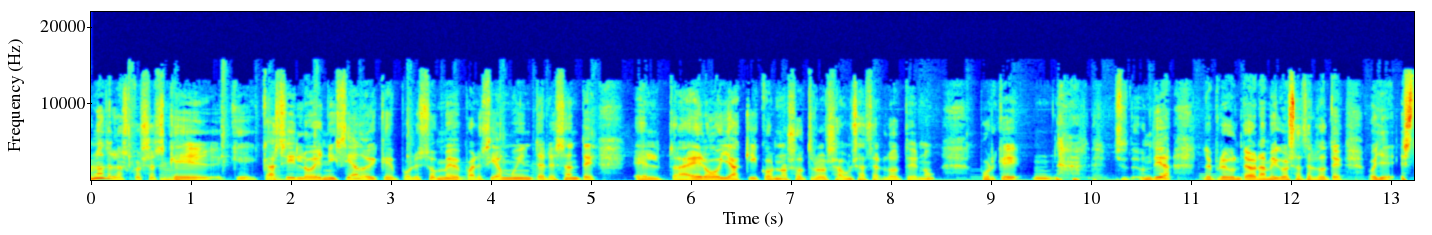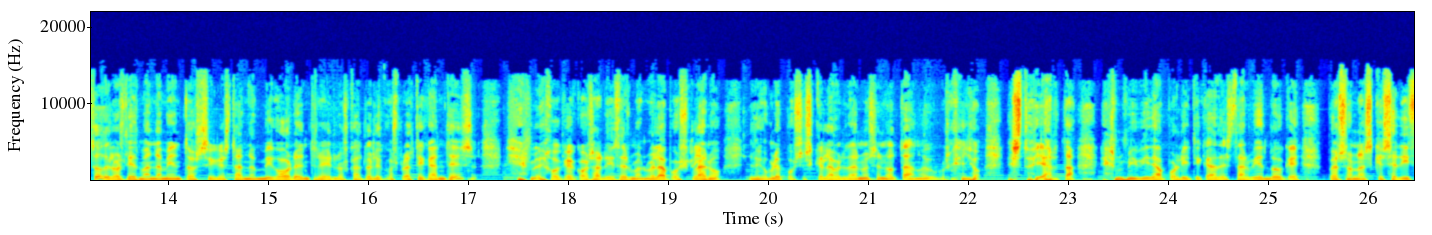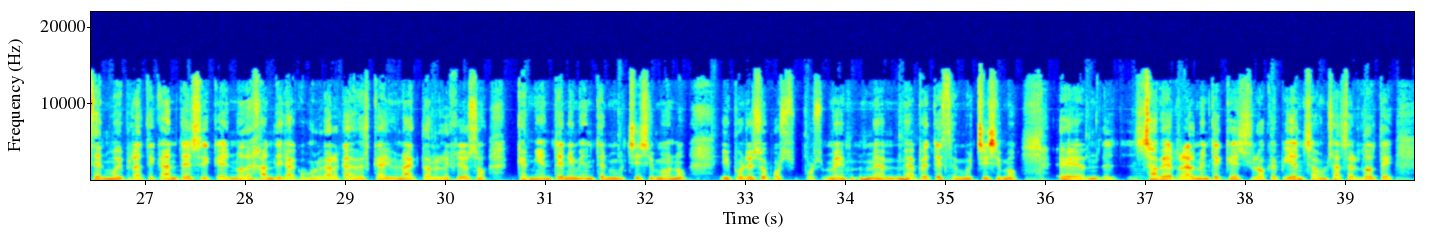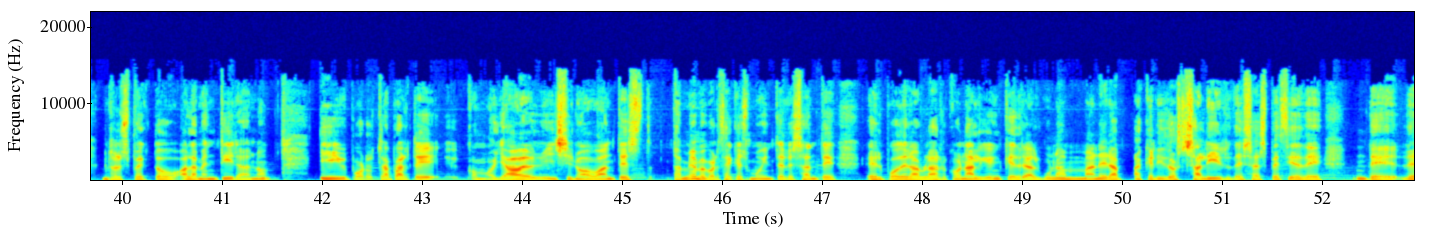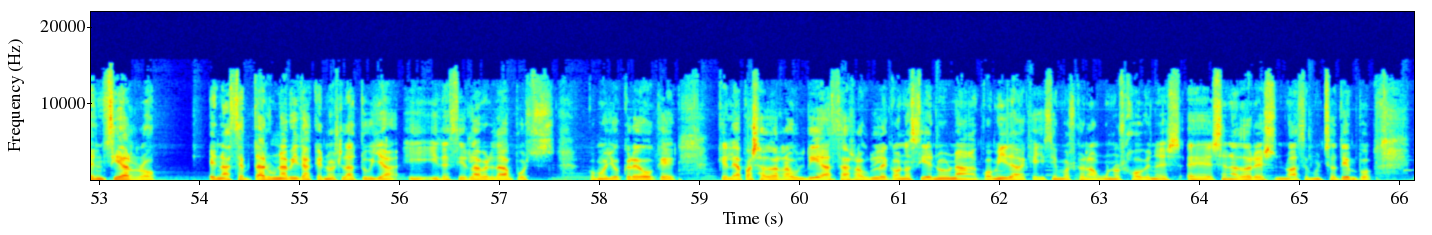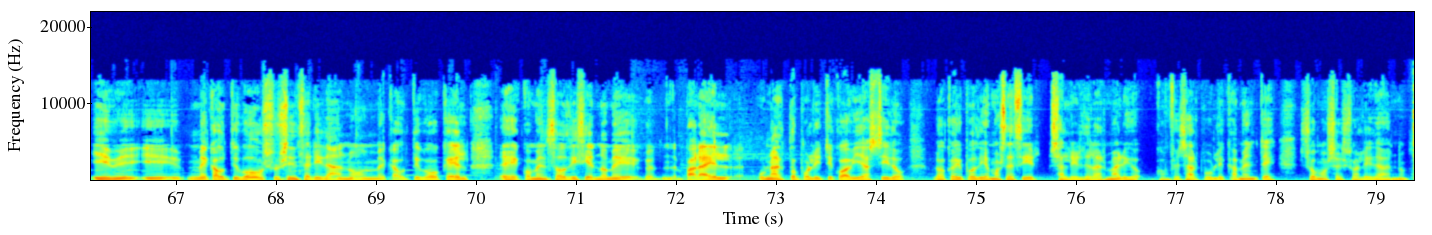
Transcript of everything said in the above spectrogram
Una de las cosas que, casi lo he iniciado y que por eso me parecía muy interesante el traer hoy aquí con nosotros a un sacerdote, ¿no? Porque mm, un día le pregunté a un amigo sacerdote, oye, ¿esto de los diez mandamientos sigue estando en vigor entre los católicos practicantes? Y me dijo, ¿qué cosa dices, Manuela? Pues claro. Y digo, hombre, pues es que la verdad no se nota, ¿no? Porque yo estoy harta en mi vida política de estar viendo que personas que se dicen muy practicantes y que no dejan de ir a comulgar cada vez que hay un acto religioso, que mienten y mienten muchísimo, ¿no? Y por eso, pues, pues me, me, apetece muchísimo eh, saber realmente qué es lo que piensa un sacerdote respecto a la mentira, ¿no? Y por otra parte, como ya insinuaba antes, también me parece que es muy interesante el poder hablar con alguien que de alguna manera ha querido salir de esa especie de, de, de encierro en aceptar una vida que no es la tuya y, decir la verdad, pues como yo creo que, que, le ha pasado a Raúl Díaz. A Raúl le conocí en una comida que hicimos con algunos jóvenes eh, senadores no hace mucho tiempo y, me cautivó su sinceridad, ¿no? Me cautivó que él eh, comenzó diciéndome que para él un acto político había sido lo que hoy podíamos decir salir del armario, confesar públicamente su homosexualidad, ¿no?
